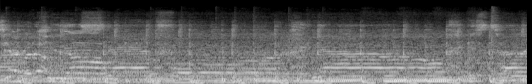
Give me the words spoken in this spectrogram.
Tear it up, y'all. Now it's time.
